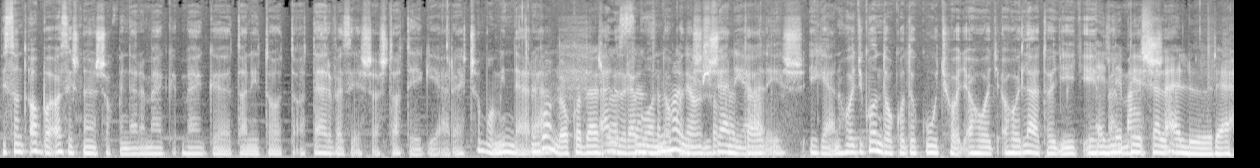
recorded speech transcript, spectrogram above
Viszont abban az is nagyon sok mindenre meg, megtanított a tervezésre, a stratégiára, egy csomó mindenre. Gondolkodásban Előre gondolkodás, zseniális. Igen, hogy gondolkodok úgy, hogy ahogy, ahogy lehet, hogy így éppen Egy lépéssel más előre.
